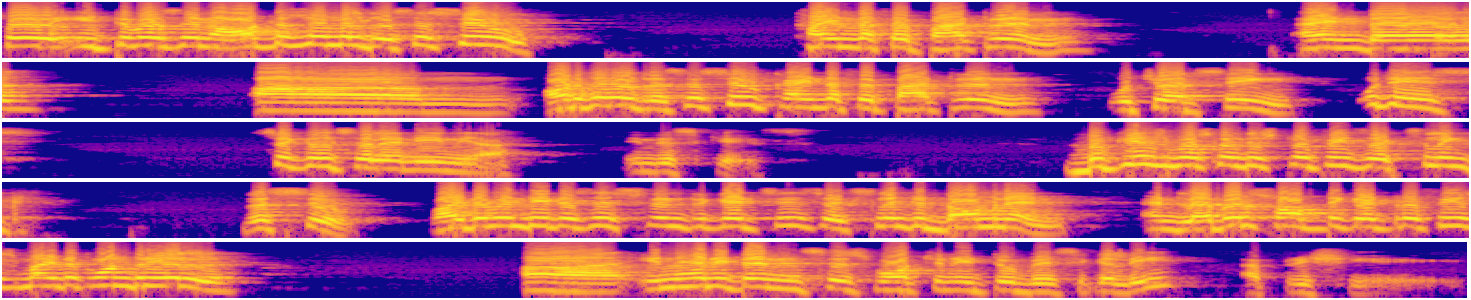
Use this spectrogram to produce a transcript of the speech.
So it was an autosomal recessive kind of a pattern and uh, um, autosomal recessive kind of a pattern which you are seeing which is sickle cell anemia in this case. Duchenne's muscular dystrophy is X-linked recessive. Vitamin D resistant rickets is X-linked dominant and Leber's optic atrophy is mitochondrial uh, inheritance is what you need to basically appreciate.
